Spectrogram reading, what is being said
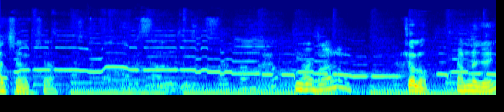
আচ্ছা আচ্ছা। চলো সামনে যাই।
